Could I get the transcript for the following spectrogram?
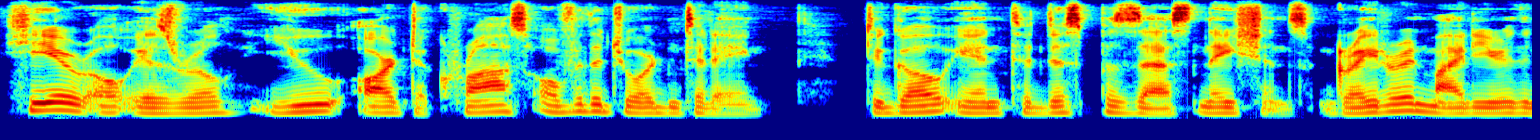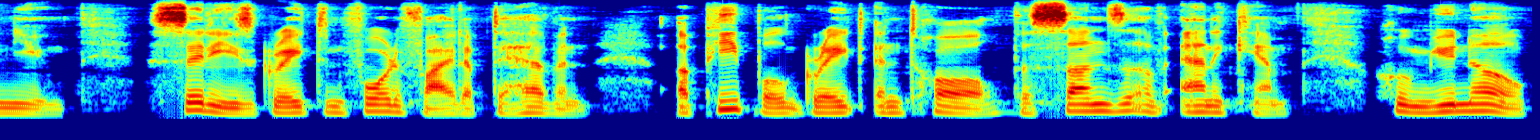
Hear, O Israel, you are to cross over the Jordan today, to go in to dispossess nations greater and mightier than you, cities great and fortified up to heaven, a people great and tall, the sons of Anakim, whom you know,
